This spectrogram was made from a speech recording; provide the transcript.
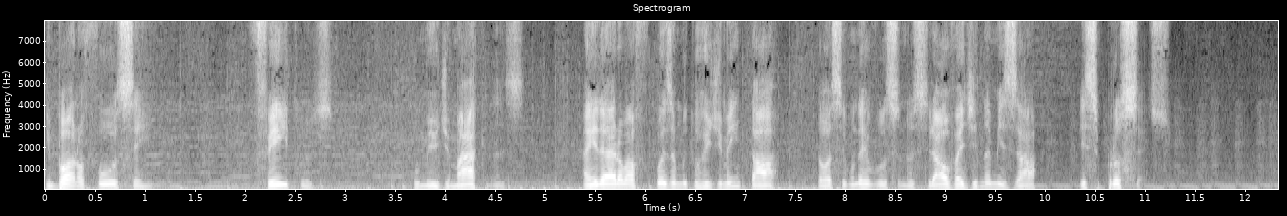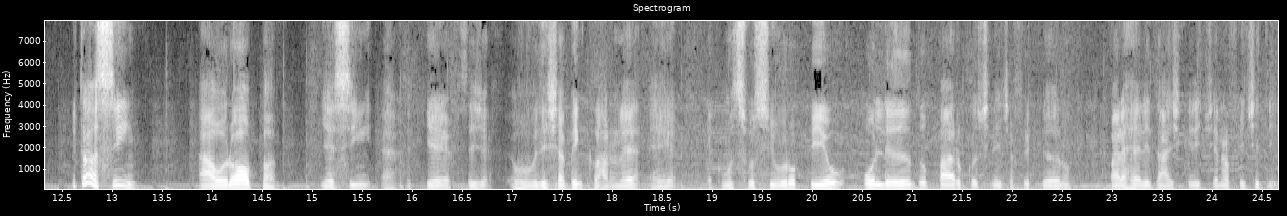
embora fossem feitos por meio de máquinas, ainda era uma coisa muito rudimentar. Então, a segunda revolução industrial vai dinamizar esse processo. Então, assim, a Europa, e assim, é, é, seja, eu vou deixar bem claro, né? É, é como se fosse um europeu olhando para o continente africano, para a realidade que ele tinha na frente dele.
